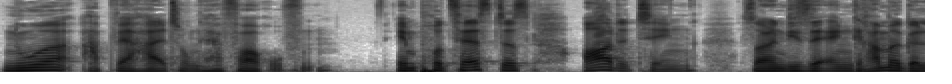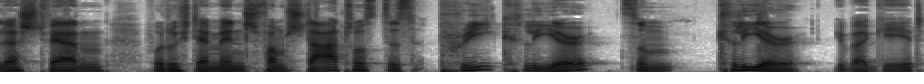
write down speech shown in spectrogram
nur Abwehrhaltung hervorrufen. Im Prozess des Auditing sollen diese Engramme gelöscht werden, wodurch der Mensch vom Status des Pre-Clear zum Clear übergeht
